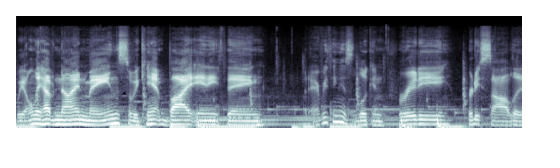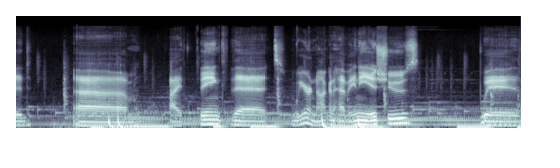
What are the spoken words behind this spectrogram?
we only have nine manes, so we can't buy anything, but everything is looking pretty, pretty solid. Um, I think that we are not gonna have any issues with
